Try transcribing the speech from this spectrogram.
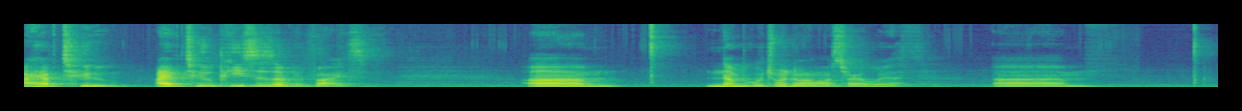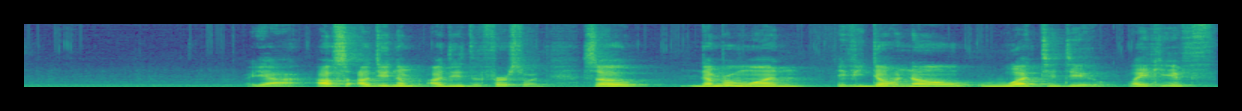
I have two. I have two pieces of advice. Um, number, which one do I want to start with? Um, yeah, I'll I'll do number I'll do the first one. So number one, if you don't know what to do, like if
